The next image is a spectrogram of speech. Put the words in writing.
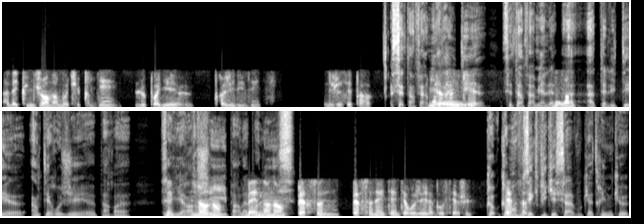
avec une jambe à moitié pliée, le poignet euh, fragilisé. Je sais pas. Cette infirmière, a Euh, été, cette infirmière a-t-elle été euh, interrogée euh, par sa hiérarchie, non, non, par la mais police non, non, personne, personne n'a été interrogé là-bas au CHU. Co- Comment vous expliquez ça, vous, Catherine que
